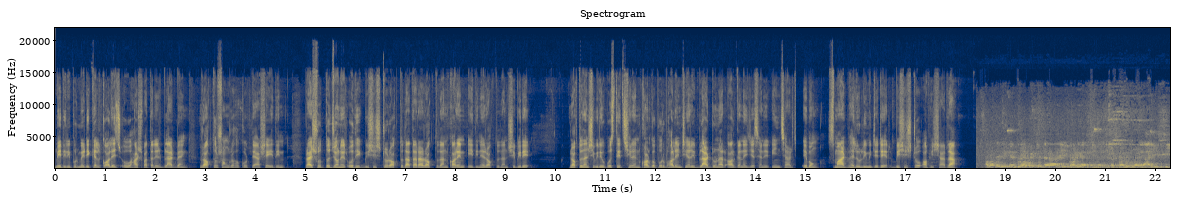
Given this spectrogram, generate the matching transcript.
মেদিনীপুর মেডিকেল কলেজ ও হাসপাতালের ব্লাড ব্যাংক রক্ত সংগ্রহ করতে আসে এদিন। প্রায় সত্তর জনের অধিক বিশিষ্ট রক্তদাতারা রক্তদান করেন এই দিনে রক্তদান শিবিরে। রক্তদান শিবিরে উপস্থিত ছিলেন খড়গপুর ভলেন্টিয়ারি ব্লাড ডোনার অর্গানাইজেশনের ইনচার্জ এবং স্মার্ট ভ্যালু লিমিটেডের বিশিষ্ট অফিসাররা। আমাদের ইন্ডিয়ান গভর্নমেন্ট যেটা এই করে আর কি মানে যেটা ফলো করে IEC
